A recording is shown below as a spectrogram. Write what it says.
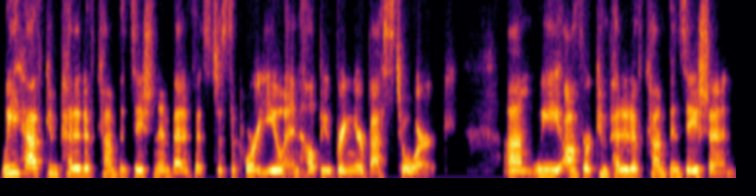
we have competitive compensation and benefits to support you and help you bring your best to work. Um, we offer competitive compensation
